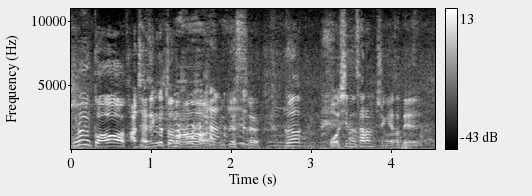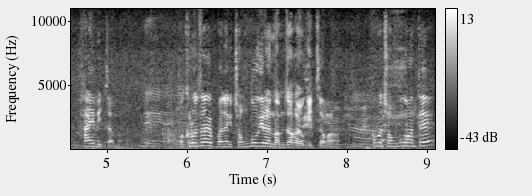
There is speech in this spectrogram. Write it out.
그러니까 다 잘생겼잖아 BTS 그러니까 멋있는 사람 중에서 내 타입 있잖아. 네. 어, 그런 사람 만약에 정국이라는 남자가 여기 있잖아. 그러면 정국한테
